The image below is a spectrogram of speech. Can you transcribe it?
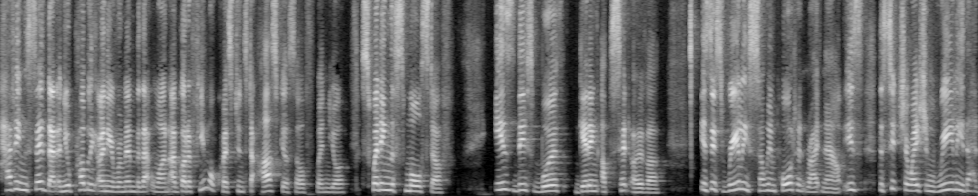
Having said that and you'll probably only remember that one i've got a few more questions to ask yourself when you're sweating the small stuff. Is this worth getting upset over is this really so important right now? Is the situation really that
